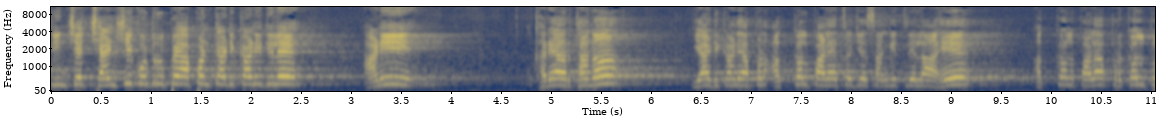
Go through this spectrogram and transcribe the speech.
तीनशे शहाऐंशी कोटी रुपये आपण त्या ठिकाणी दिले. आणि खऱ्या अर्थानं या ठिकाणी आपण अक्कलपाड्याचं जे सांगितलेलं आहे अक्कलपाडा प्रकल्प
